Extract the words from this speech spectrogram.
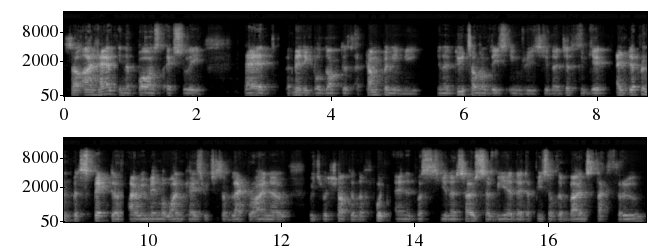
so I have in the past actually had medical doctors accompany me you know, do some of these injuries, you know, just to get a different perspective. I remember one case, which is a black rhino, which was shot in the foot, and it was, you know, so severe that a piece of the bone stuck through,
